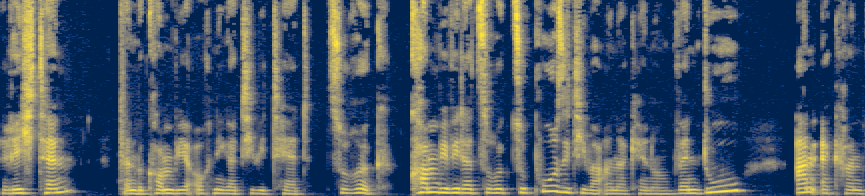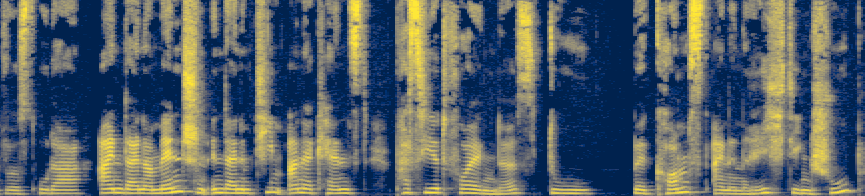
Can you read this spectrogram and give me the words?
richten, dann bekommen wir auch Negativität zurück. Kommen wir wieder zurück zu positiver Anerkennung. Wenn du anerkannt wirst oder einen deiner Menschen in deinem Team anerkennst, passiert Folgendes. Du bekommst einen richtigen Schub,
